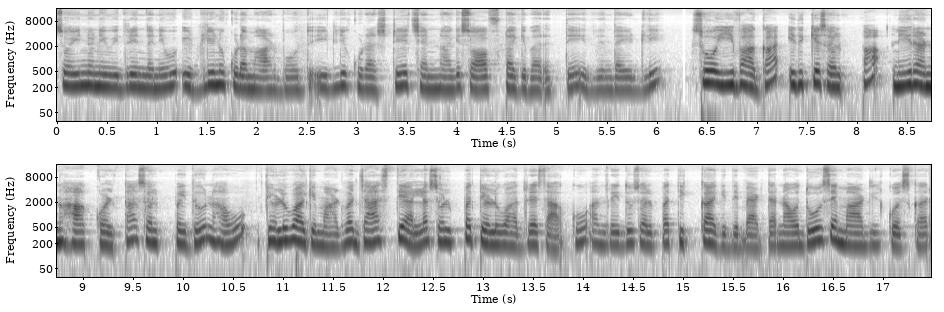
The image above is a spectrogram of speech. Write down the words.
ಸೊ, ಇನ್ನು ನೀವು ಇದರಿಂದ ನೀವು ಇಡ್ಲಿನೂ ಕೂಡ ಮಾಡ್ಬೋದು. ಇಡ್ಲಿ ಕೂಡ ಅಷ್ಟೇ ಚೆನ್ನಾಗಿ ಸಾಫ್ಟಾಗಿ ಬರುತ್ತೆ. ಇದರಿಂದ ಇಡ್ಲಿ. ಸೊ ಇವಾಗ ಇದಕ್ಕೆ ಸ್ವಲ್ಪ ನೀರನ್ನು ಹಾಕ್ಕೊಳ್ತಾ ಸ್ವಲ್ಪ ಇದು ನಾವು ತೆಳುವಾಗಿ ಮಾಡುವ, ಜಾಸ್ತಿ ಅಲ್ಲ ಸ್ವಲ್ಪ ತೆಳುವಾದರೆ ಸಾಕು. ಅಂದರೆ ಇದು ಸ್ವಲ್ಪ ತಿಕ್ಕಾಗಿದೆ ಬ್ಯಾಟರ್ ನಾವು ದೋಸೆ ಮಾಡಲಿಕ್ಕೋಸ್ಕರ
